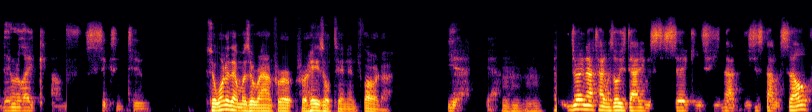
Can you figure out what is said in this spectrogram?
they were like um, six and two. So one of them was around for for Hazleton in Florida. Yeah. Mm-hmm, During that time, it was always daddy was sick. He's he's not. He's just not himself.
